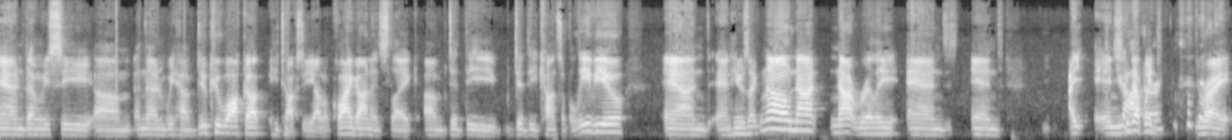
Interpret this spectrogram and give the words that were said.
And then we see, um, and then we have Dooku walk up. He talks to Yaddle Qui Gon. It's like, um, did the did the council believe you? And and he was like, no, not not really. And and I and you can definitely right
